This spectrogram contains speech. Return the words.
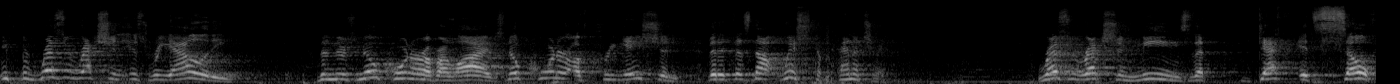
If the resurrection is reality, then there's no corner of our lives, no corner of creation that it does not wish to penetrate. Resurrection means that death itself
